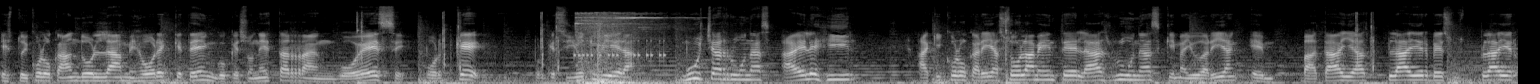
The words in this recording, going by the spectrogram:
estoy colocando las mejores que tengo, que son estas rango S. ¿Por qué? Porque si yo tuviera muchas runas a elegir, aquí colocaría solamente las runas que me ayudarían en batallas player versus player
